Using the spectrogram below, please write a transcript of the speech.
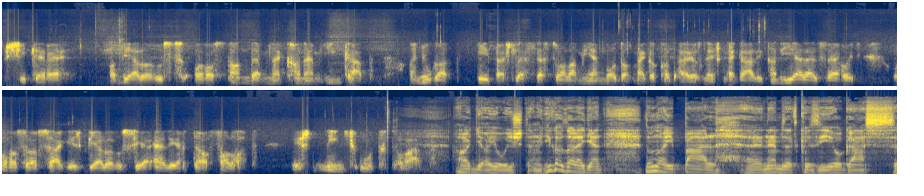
sikere a bielorusz-orosz tandemnek, hanem inkább a nyugat képes lesz ezt valamilyen módon megakadályozni és megállítani, jelezve, hogy Oroszország és Bielorusszia elérte a falat, és nincs út tovább. Adja a jó Isten, hogy igaza legyen. Dunai Pál nemzetközi jogász,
